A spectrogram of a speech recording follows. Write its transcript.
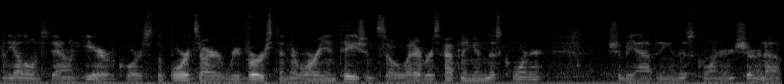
And the other one's down here, of course, the boards are reversed in their orientation, so whatever is happening in this corner should be happening in this corner. And sure enough,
